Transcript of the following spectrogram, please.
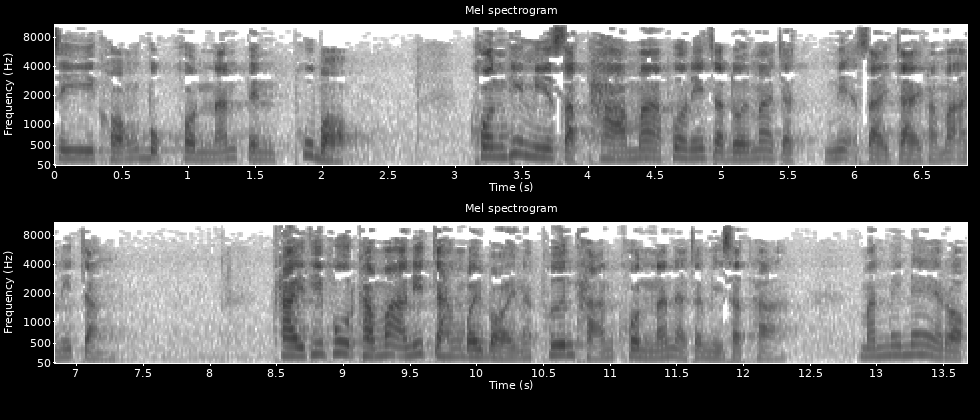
ทรีย์ของบุคคลนั้นเป็นผู้บอก คนที่มีศรัทธามาก พวกนี้จะโดยมากจะเนี่ยใส่ใจคำว่าอนิจจัง ใครที่พูดคำว่าอนิจจังบ่อยๆนะพื้นฐานคนนั้นอาจจะมีศรัทธา มันไม่แน่หรอก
